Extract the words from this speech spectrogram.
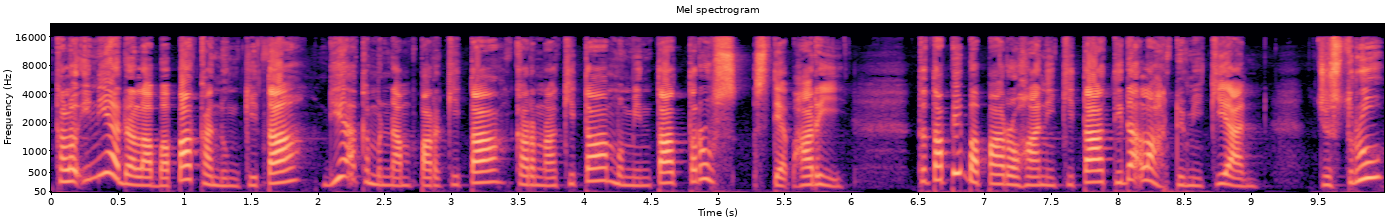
Kalau ini adalah Bapa kandung kita, dia akan menampar kita karena kita meminta terus setiap hari. Tetapi Bapa rohani kita tidaklah demikian. Justru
